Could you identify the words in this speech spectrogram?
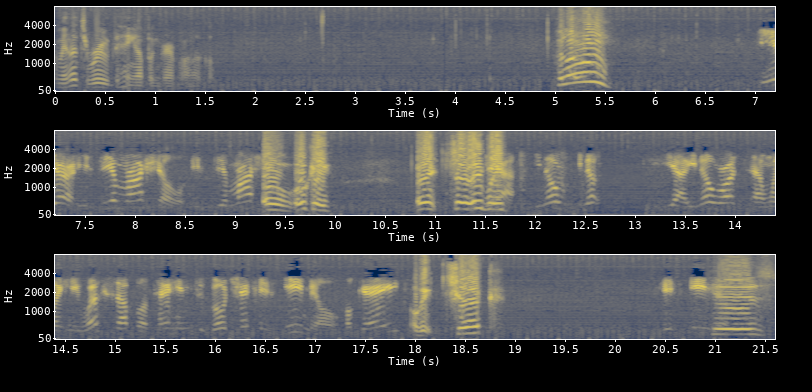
I mean, that's rude to hang up on Grandpa Huckle. Hello? Yeah, it's the Marshall. It's the Marshall. Oh, okay. Alright, so anyway, Yeah, you know, you know, yeah, you know what? And when he wakes up, I'll tell him to go check his email. Okay, okay, check his email. his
